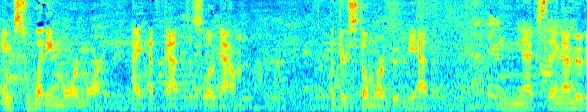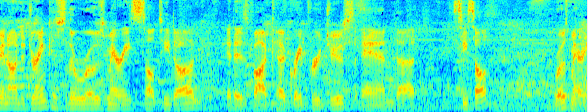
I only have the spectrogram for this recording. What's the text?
I'm sweating more and more. I have got to slow down. But there's still more food to be had. Next thing I'm moving on to drink is the rosemary salty dog. It is vodka, grapefruit juice, and uh, sea salt. Rosemary.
